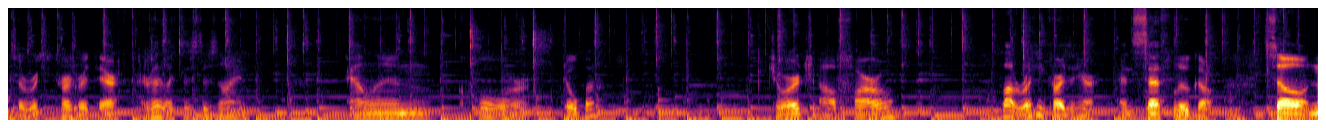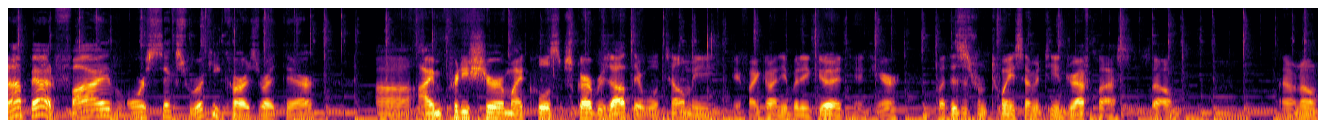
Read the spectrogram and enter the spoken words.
It's a rookie card right there. I really like this design. Allen Cordoba, George Alfaro. A lot of rookie cards in here. And Seth Lugo. So not bad, five or six rookie cards right there. Uh, I'm pretty sure my cool subscribers out there will tell me if I got anybody good in here. But this is from 2017 draft class, so I don't know.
